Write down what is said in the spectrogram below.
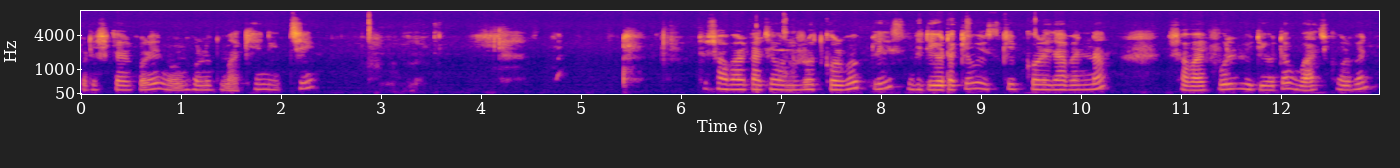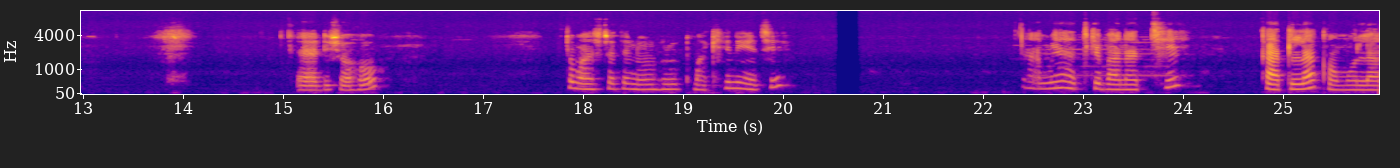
পরিষ্কার করে নুন, হলুদ মাখিয়ে নিচ্ছি। তো সবার কাছে অনুরোধ করব প্লিজ ভিডিওটা কেউ স্কিপ করে যাবেন না। সবাই ফুল ভিডিওটা ওয়াচ করবেন। অ্যাড সহ। তো মাছটাতে নুন, হলুদ মাখিয়ে নিয়েছি। আমি আজকে বানাচ্ছি কাতলা কমলা।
